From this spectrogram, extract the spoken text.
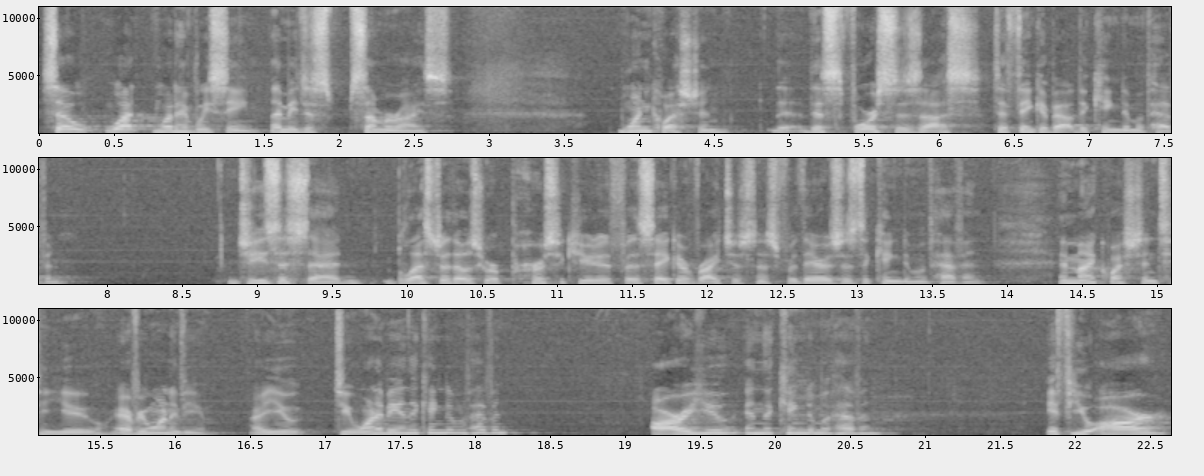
So, what, what have we seen? Let me just summarize. One question this forces us to think about the kingdom of heaven. Jesus said, Blessed are those who are persecuted for the sake of righteousness, for theirs is the kingdom of heaven. And my question to you, every one of you, are you do you want to be in the kingdom of heaven? Are you in the kingdom of heaven? If you are,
